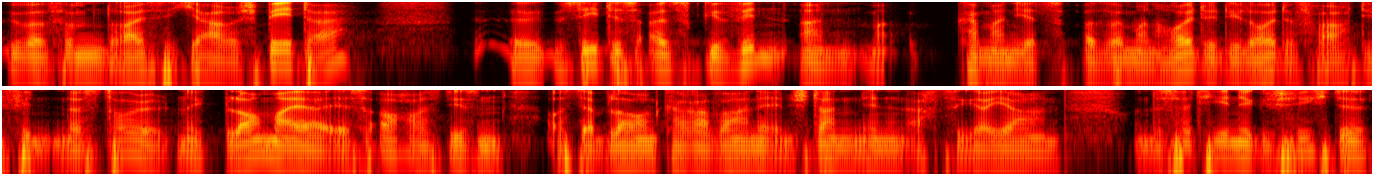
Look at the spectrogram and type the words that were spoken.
über 35 Jahre später, äh, sieht es als Gewinn an. Kann man jetzt, also wenn man heute die Leute fragt, die finden das toll. Nicht? Blaumeier ist auch aus diesen, aus der blauen Karawane entstanden in den 80er Jahren. Und das hat hier eine Geschichte,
